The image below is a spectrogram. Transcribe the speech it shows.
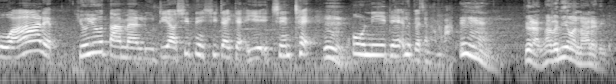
ကကိုကတဲ့ရိုးရိုးတာမန်လူတယောက်ရှိတင်ရှိတိုက်တဲ့အရေးအချင်းထက်ပိုနေတယ်အဲ့လိုပြောချင်တာမလား อืม ပြောတာငါသမီးကမှနားလဲသေးတယ်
